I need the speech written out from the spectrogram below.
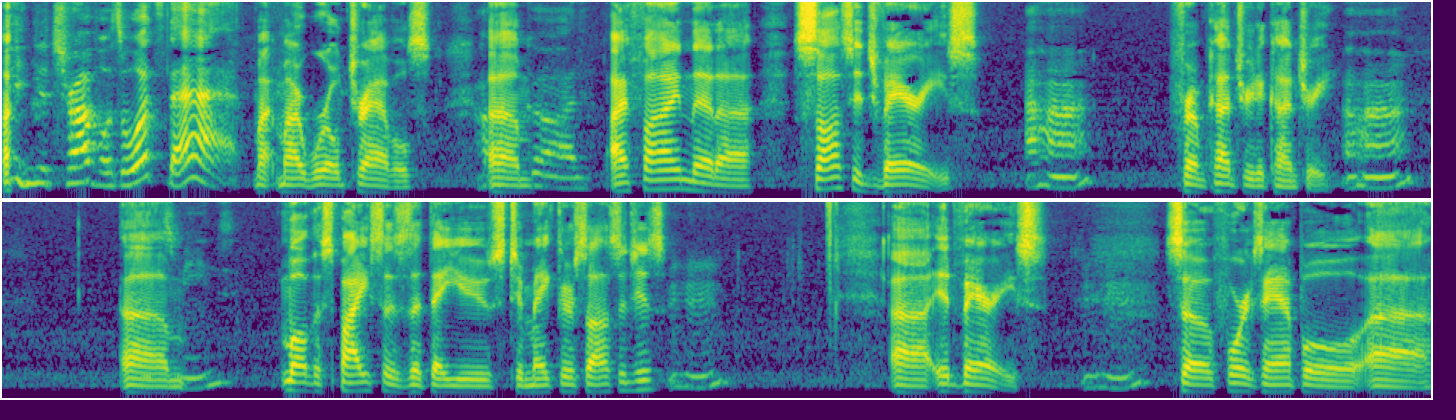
my In your travels, what's that? my my world travels, Oh Um, God. I find that uh, sausage varies Uh huh. from country to country. Uh huh. Um, Which means. well, the spices that they use to make their sausages, uh, it varies. So, for example, uh,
